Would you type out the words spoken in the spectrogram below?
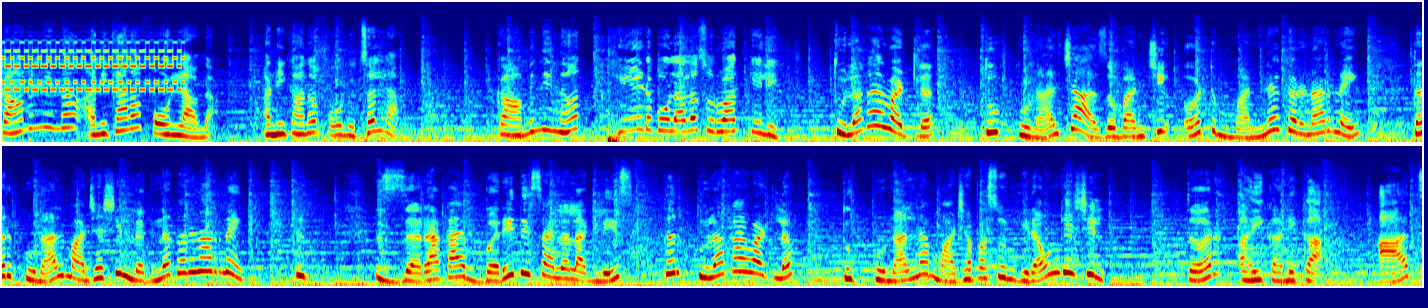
कामिनीनं अनिकाला फोन लावला. अनिकानं फोन उचलला. कामिनीनं थेट बोलायला सुरुवात केली. तुला काय वाटलं? तू कुणालच्या आजोबांची अट मान्य करणार नाही तर कुणाल माझ्याशी लग्न करणार नाही. जरा काय बरी दिसायला लागलीस तर तुला काय वाटलं? तू कुणालला माझ्यापासून हिरावून घेशील? तर ऐक अनिका आज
